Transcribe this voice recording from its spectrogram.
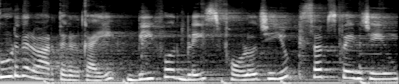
കൂടുതൽ വാർത്തകൾക്കായി ബി ഫോർ ബ്ലേസ് ഫോളോ ചെയ്യൂ സബ്സ്ക്രൈബ് ചെയ്യൂ.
